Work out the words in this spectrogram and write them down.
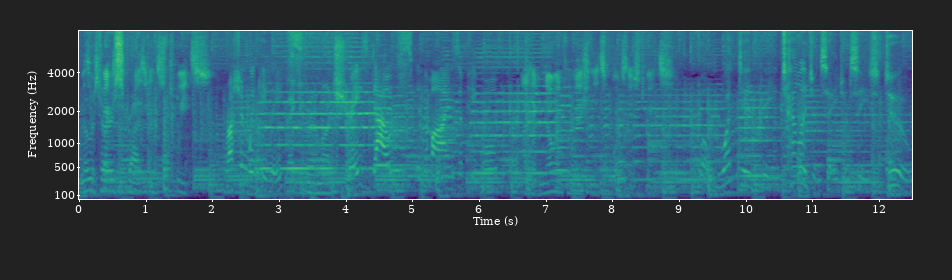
military strike. President's tweets. Russian WikiLeaks Thank you very much. raised doubts in the minds of people. I have no information that supports these tweets. Well, what did the intelligence agencies do?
